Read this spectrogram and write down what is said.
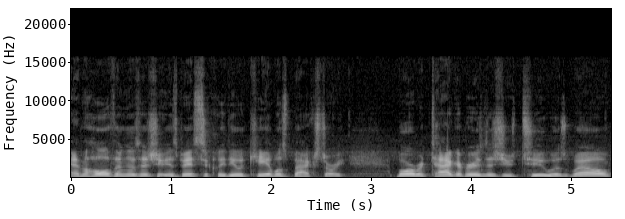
and the whole thing of this issue is basically deal with Cable's backstory. More of a tag appearance issue two as well.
